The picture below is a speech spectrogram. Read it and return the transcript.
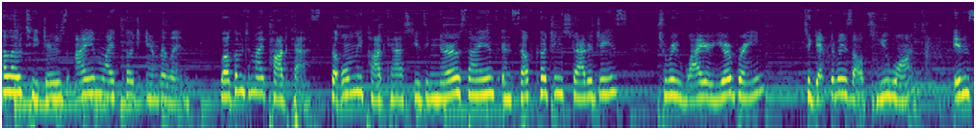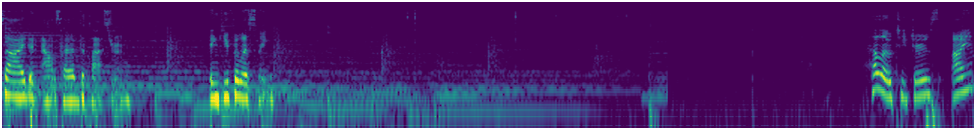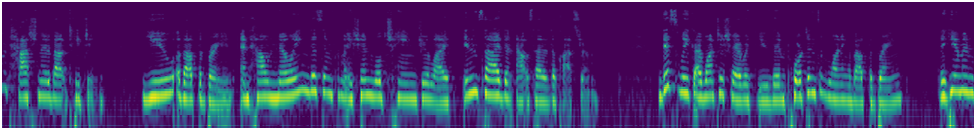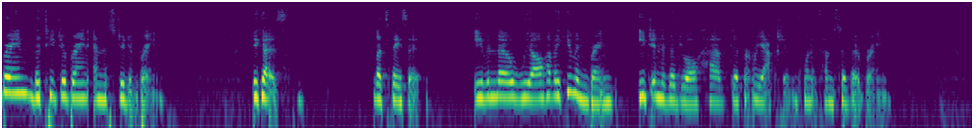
Hello, teachers. I am life coach Amber Lynn. Welcome to my podcast, the only podcast using neuroscience and self coaching strategies to rewire your brain to get the results you want inside and outside of the classroom. Thank you for listening. Hello, teachers. I am passionate about teaching you about the brain and how knowing this information will change your life inside and outside of the classroom. This week, I want to share with you the importance of learning about the brain, the human brain, the teacher brain, and the student brain. Because, let's face it, even though we all have a human brain, each individual have different reactions when it comes to their brain.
